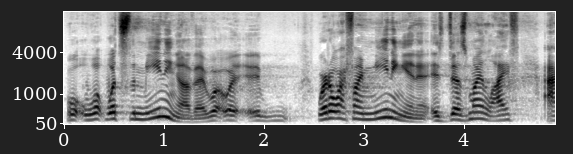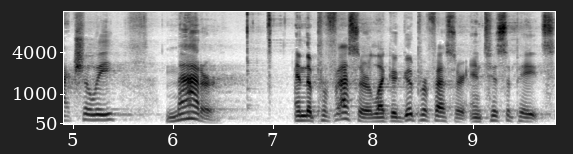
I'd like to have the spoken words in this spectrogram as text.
What, what's the meaning of it? Where do I find meaning in it? Is, does my life actually matter? And the professor, like a good professor, anticipates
